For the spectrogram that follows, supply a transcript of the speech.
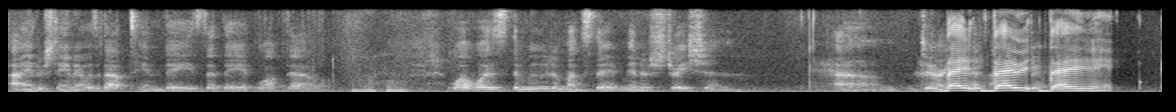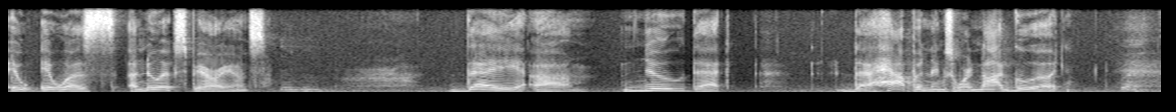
I understand it was about 10 days that they had walked out. What was the mood amongst the administration um, during They, that time they, period? they, it, it was a new experience. Mhm. They um, knew that the happenings were not good. Right.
